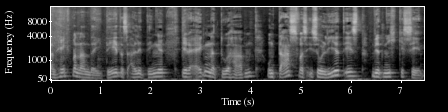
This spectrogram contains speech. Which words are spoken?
dann hängt man an der Idee, dass alle Dinge ihre Eigennatur haben und das, was isoliert ist, wird nicht gesehen.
